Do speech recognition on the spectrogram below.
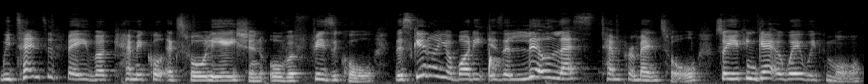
we tend to favor chemical exfoliation over physical. The skin on your body is a little less temperamental, so you can get away with more.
